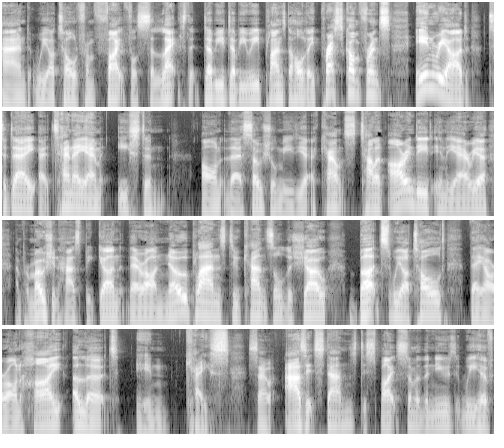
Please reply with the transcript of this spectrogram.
And we are told from Fightful Select that WWE plans to hold a press conference in Riyadh today at 10 a.m. Eastern on their social media accounts. Talent are indeed in the area and promotion has begun. There are no plans to cancel the show, but we are told they are on high alert in case. So, as it stands, despite some of the news that we have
